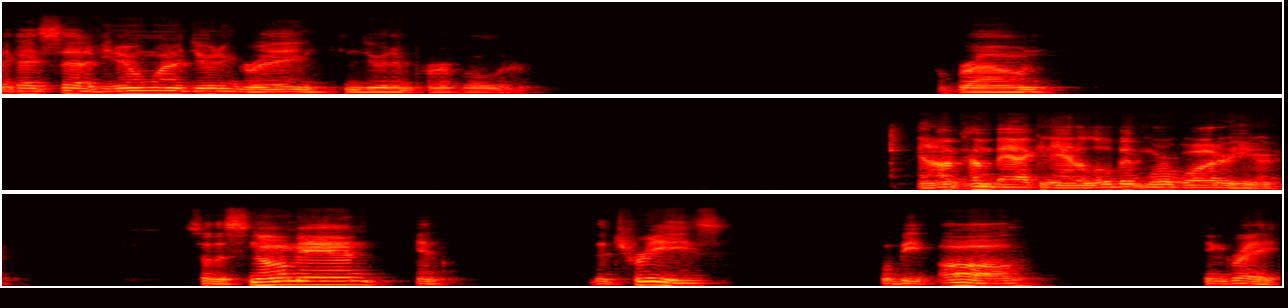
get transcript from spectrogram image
Like I said, if you don't want to do it in gray, you can do it in purple or brown. And I'll come back and add a little bit more water here. So the snowman and the trees will be all in gray.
